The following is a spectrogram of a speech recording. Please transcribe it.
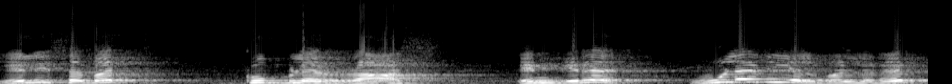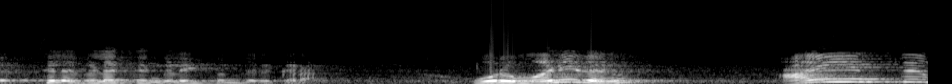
எலிசபெத் குப்லர் ராஸ் என்கிற உளவியல் வல்லுனர் சில விளக்கங்களை தந்திருக்கிறார். ஒரு மனிதன் ஐந்து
